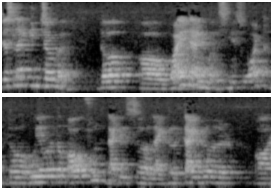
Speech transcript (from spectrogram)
Just like in jungle, the uh, wild animals means what? The whoever the powerful that is uh, like the tiger or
